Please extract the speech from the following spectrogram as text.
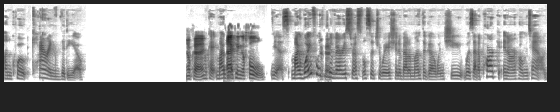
unquote Karen video. Okay. Okay. My wife, Acting a fool. yes, my wife was in a very stressful situation about a month ago when she was at a park in our hometown.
